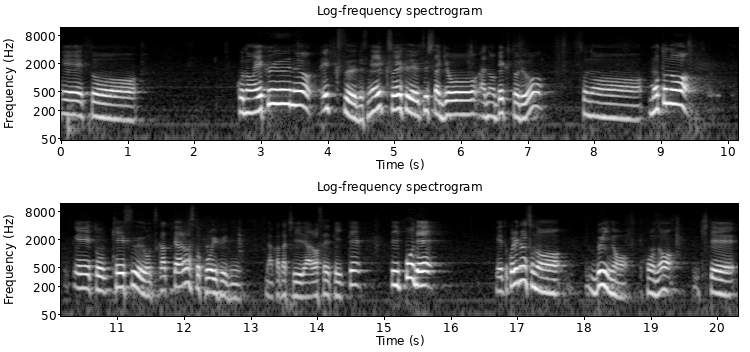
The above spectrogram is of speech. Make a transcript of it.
えっ、ー、と、この f の x ですね、x を f で移した行あのベクトルをその元の、えーと、係数を使って表すとこういうふうな形で表されていて、で一方で、えー、とこれがその v の方の規定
